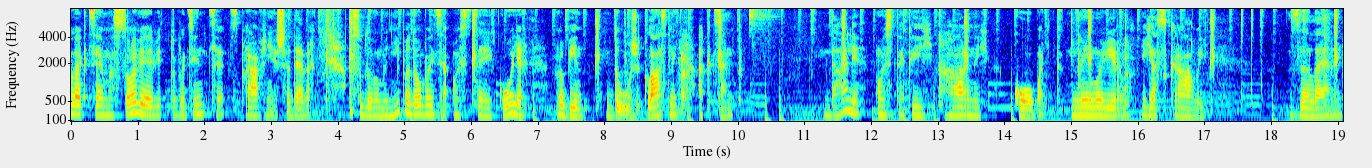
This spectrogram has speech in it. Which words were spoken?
Колекція Масовія від Тободзін це справжній шедевр. Особливо мені подобається ось цей колір рубін. Дуже класний акцент. Далі ось такий гарний кобальт, неймовірний, яскравий, зелений.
